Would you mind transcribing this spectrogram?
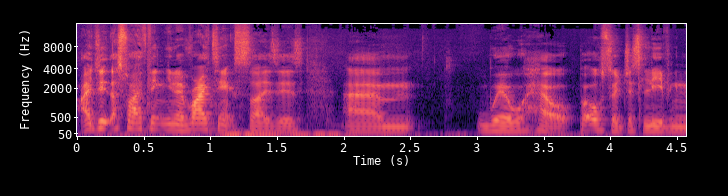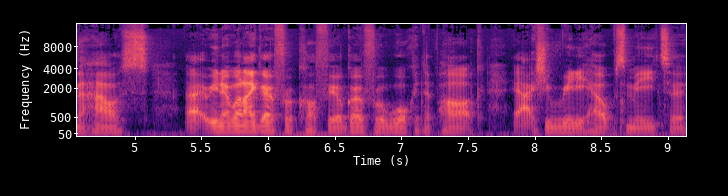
I do. That's why I think you know writing exercises um, will help, but also just leaving the house. Uh, you know, when I go for a coffee or go for a walk in the park, it actually really helps me to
